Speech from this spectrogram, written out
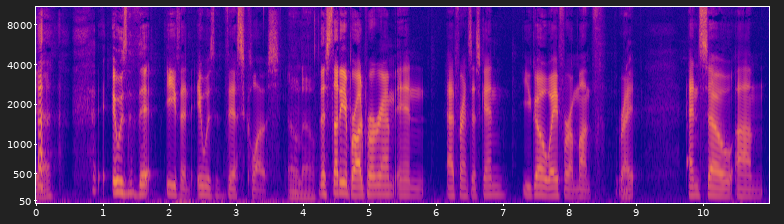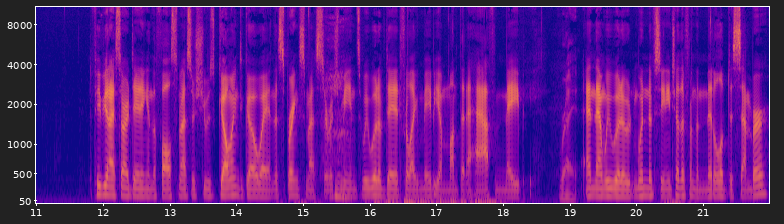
yeah. it was this ethan it was this close Oh no. the study abroad program in at franciscan you go away for a month right and so um phoebe and i started dating in the fall semester she was going to go away in the spring semester which means we would have dated for like maybe a month and a half maybe Right. and then we would have, wouldn't have seen each other from the middle of december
